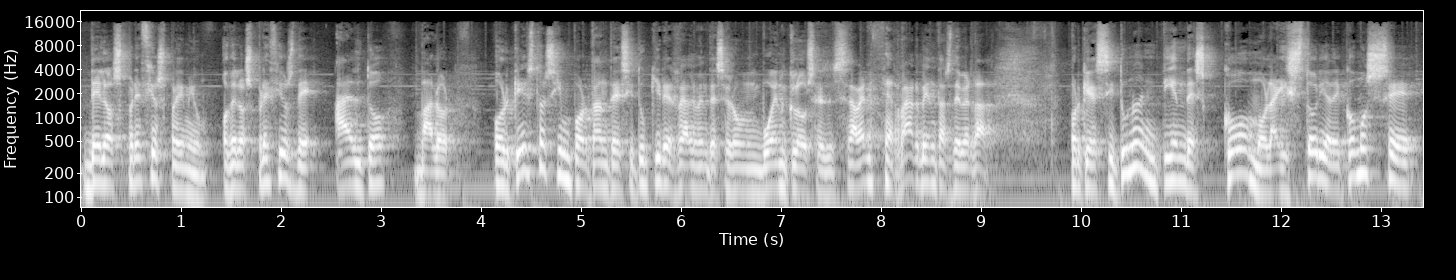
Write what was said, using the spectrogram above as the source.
de los precios premium o de los precios de alto valor. ¿Por qué esto es importante si tú quieres realmente ser un buen closer, saber cerrar ventas de verdad? Porque si tú no entiendes cómo, la historia de cómo se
